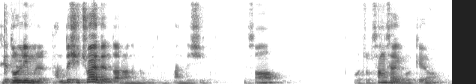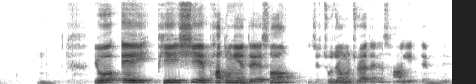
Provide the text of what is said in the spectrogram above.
되돌림을 반드시 줘야 된다라는 겁니다. 반드시. 그래서 좀 상세하게 볼게요. 음. 요 A, B, C의 파동에 대해서 이제 조정을 줘야 되는 상황이기 때문에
